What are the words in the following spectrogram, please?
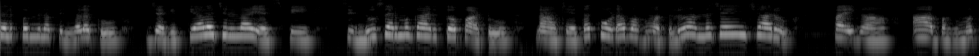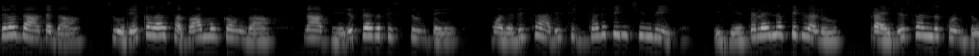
గెలుపొందిన పిల్లలకు జగిత్యాల జిల్లా ఎస్పీ సింధు శర్మ గారితో పాటు నా చేత కూడా బహుమతులు అందజేయించారు. పైగా ఆ బహుమతుల దాతగా సూర్యకళ సభాముఖంగా నా పేరు ప్రకటిస్తుంటే మొదటిసారి సిగ్గనిపించింది. విజేతలైన పిల్లలు ప్రైజెస్ అందుకుంటూ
